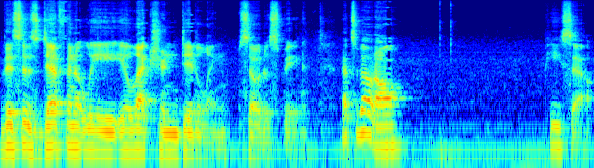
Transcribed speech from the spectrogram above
This is definitely election diddling, so to speak. That's about all. Peace out.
